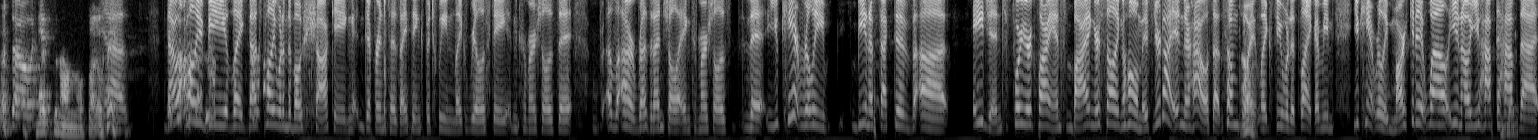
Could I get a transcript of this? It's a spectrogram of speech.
so that's phenomenal, by the way. Yeah. That would probably be like that's probably one of the most shocking differences I think between like real estate and commercial is that or residential and commercial is that you can't really be an effective uh, agent for your clients buying or selling a home if you're not in their house at some point like see what it's like. I mean you can't really market it well you know you have to have that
